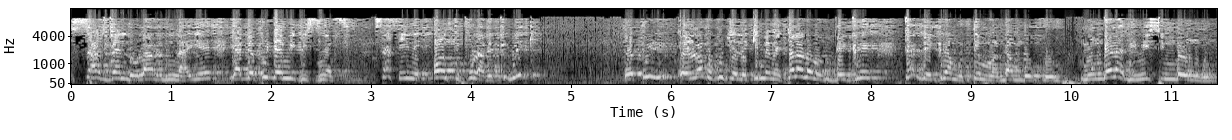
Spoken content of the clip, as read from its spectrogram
120 dollars na ye ya depuis 2019 ça c'est une honte pour la république et puis eloko kutu eleki meme tala nono degré ta degré ya motema mabe ya mboko mondele abimisi mbongo.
